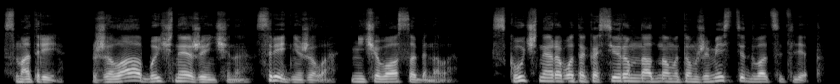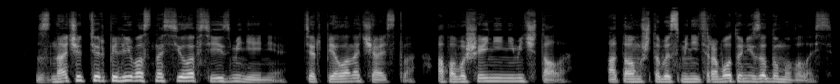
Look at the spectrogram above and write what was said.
«Смотри, жила обычная женщина, средне жила, ничего особенного. Скучная работа кассиром на одном и том же месте 20 лет. Значит, терпеливо сносила все изменения, терпела начальство, о повышении не мечтала. О том, чтобы сменить работу, не задумывалась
